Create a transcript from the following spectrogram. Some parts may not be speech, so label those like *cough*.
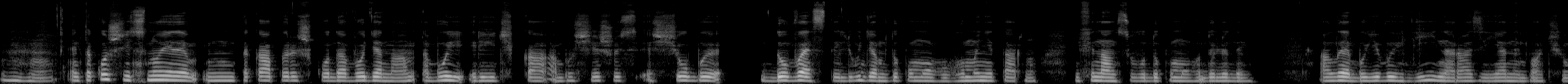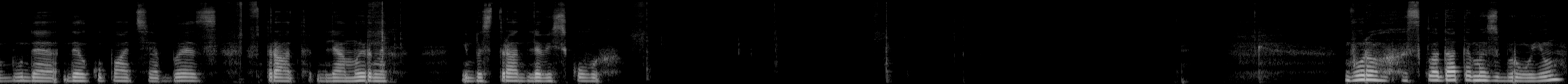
Угу. Також існує така перешкода водяна, або річка, або ще щось, щоб довести людям допомогу, гуманітарну і фінансову допомогу до людей. Але бойових дій наразі я не бачу. Буде деокупація без втрат для мирних і без втрат для військових. Ворог складатиме зброю,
